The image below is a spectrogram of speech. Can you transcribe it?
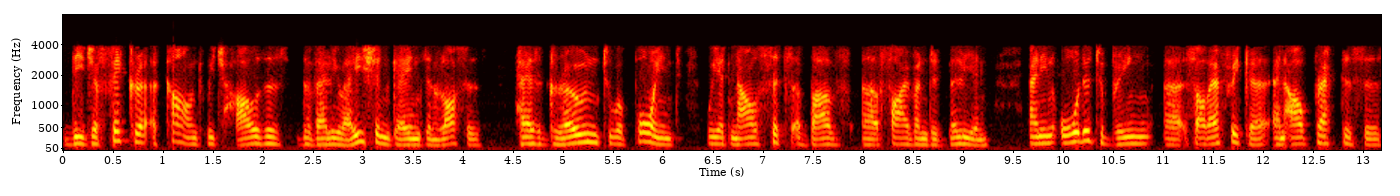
the GFECRA account, which houses the valuation gains and losses, has grown to a point where it now sits above uh, 500 billion. And in order to bring uh, South Africa and our practices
